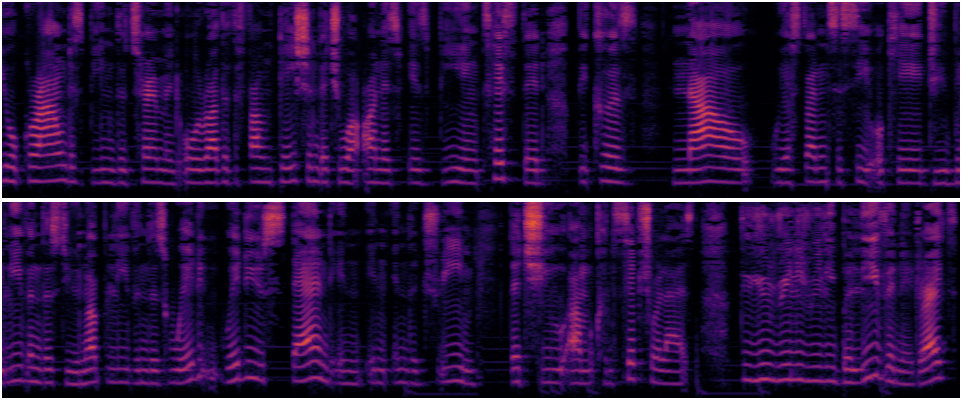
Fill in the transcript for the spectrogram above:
your ground is being determined, or rather, the foundation that you are on is, is being tested because now we are starting to see okay do you believe in this? Do you not believe in this? Where do where do you stand in in in the dream that you um conceptualized? Do you really really believe in it right?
